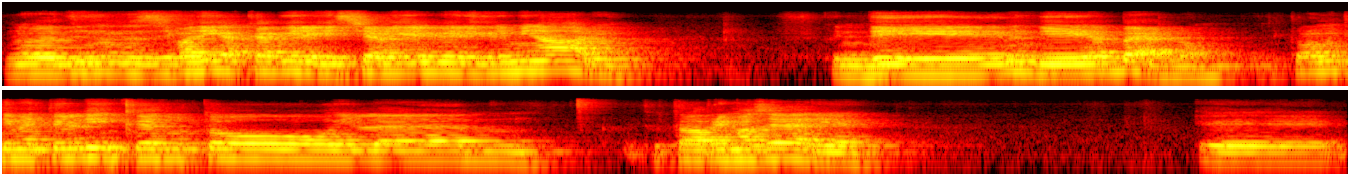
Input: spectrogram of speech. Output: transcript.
eh, si fatica a capire chi siano i veri criminali. Quindi, quindi è bello probabilmente metto il link tutto il, ehm, tutta la prima serie. E,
